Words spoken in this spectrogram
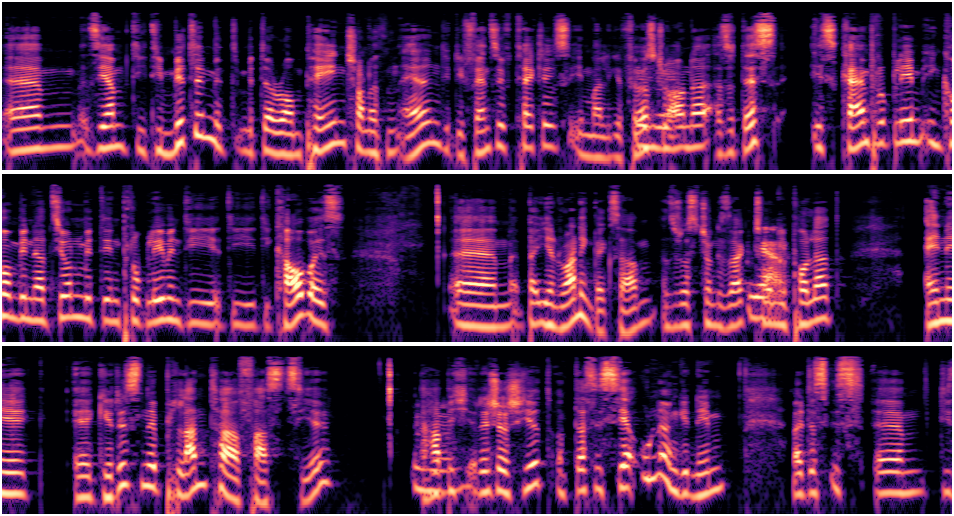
ähm, sie haben die, die Mitte mit, mit der Ron Payne, Jonathan Allen, die Defensive Tackles, ehemalige First mhm. Rounder. Also das ist kein Problem in Kombination mit den Problemen, die die, die Cowboys ähm, bei ihren Running Backs haben. Also du hast schon gesagt, ja. Tony Pollard, eine äh, gerissene Plantarfaszie, mhm. habe ich recherchiert und das ist sehr unangenehm, weil das ist ähm, die,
